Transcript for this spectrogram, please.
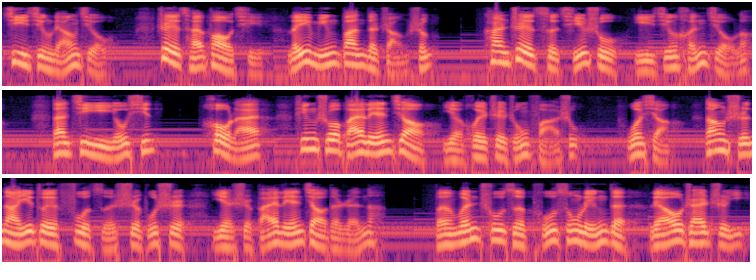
寂静良久，这才爆起雷鸣般的掌声。看这次奇术已经很久了。但记忆犹新。后来听说白莲教也会这种法术，我想当时那一对父子是不是也是白莲教的人呢？本文出自蒲松龄的《聊斋志异》，《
